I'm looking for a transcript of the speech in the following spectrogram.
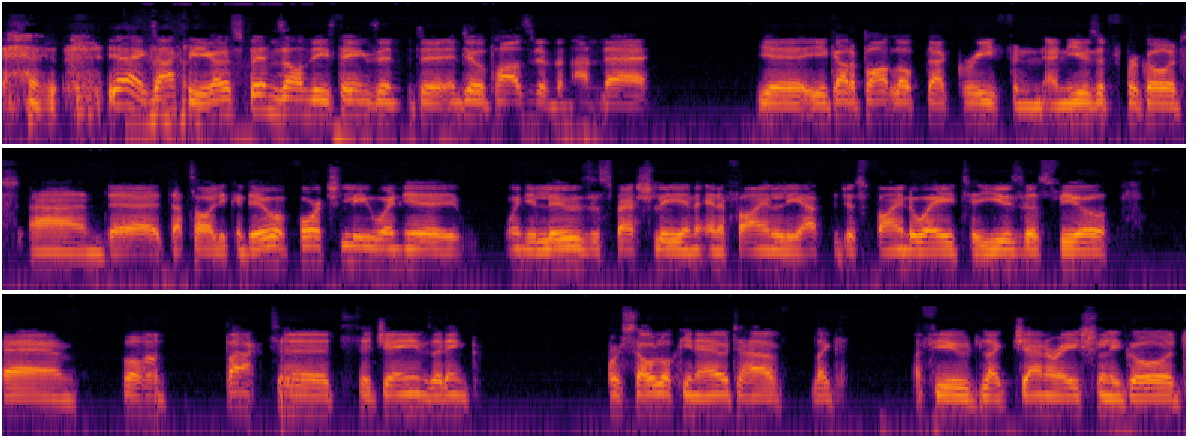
yeah, exactly. You got to spin on these things into into a positive, and, and uh, you you got to bottle up that grief and, and use it for good, and uh, that's all you can do. Unfortunately, when you when you lose, especially in, in a final, you have to just find a way to use this fuel. Um, but back to to James, I think we're so lucky now to have like a few like generationally good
